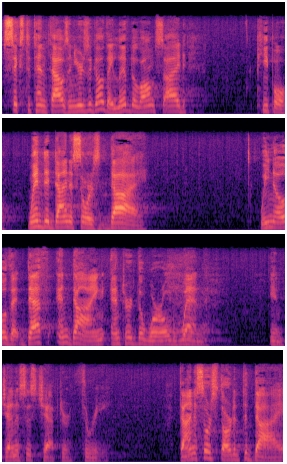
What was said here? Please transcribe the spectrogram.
six to 10,000 years ago. They lived alongside people. When did dinosaurs die? We know that death and dying entered the world when? In Genesis chapter 3. Dinosaurs started to die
